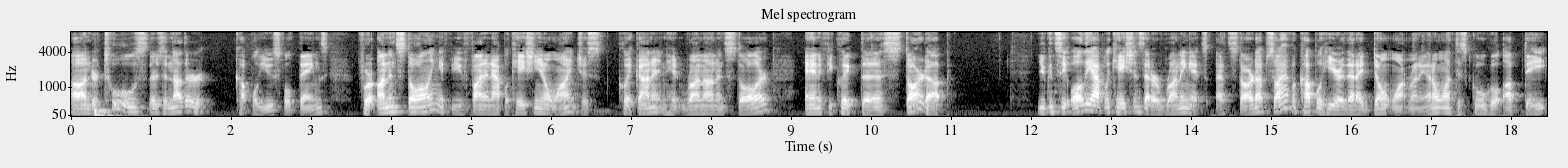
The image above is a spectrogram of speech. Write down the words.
Uh, under Tools, there's another couple useful things. For uninstalling, if you find an application you don't want, just click on it and hit run uninstaller. And if you click the startup, you can see all the applications that are running at, at startup. So I have a couple here that I don't want running. I don't want this Google update,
